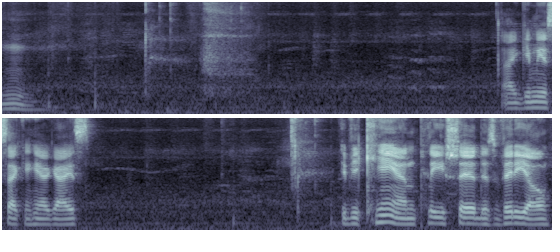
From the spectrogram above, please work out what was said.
Mm. All right, give me a second here, guys if you can, please share this video.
